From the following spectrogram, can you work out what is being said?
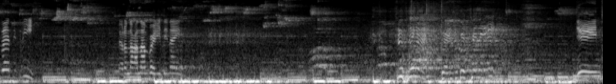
23. Pero naka number 89. Two points by number 28. James.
